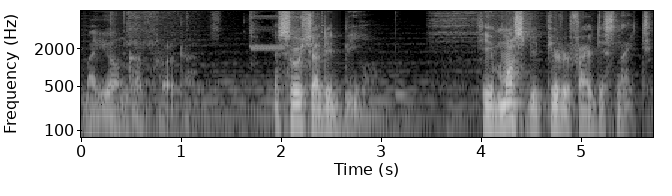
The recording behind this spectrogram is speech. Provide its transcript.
my younger brother. And so shall it be. He must be purified this night.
